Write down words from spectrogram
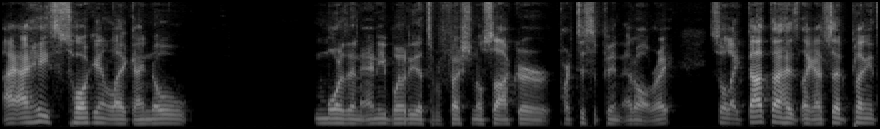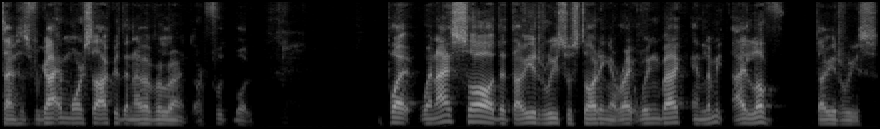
I, I hate talking like I know more than anybody that's a professional soccer participant at all, right? So like Tata has, like I've said plenty of times, has forgotten more soccer than I've ever learned or football. But when I saw that David Ruiz was starting at right wing back, and let me, I love David Ruiz,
